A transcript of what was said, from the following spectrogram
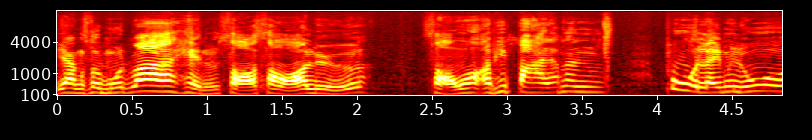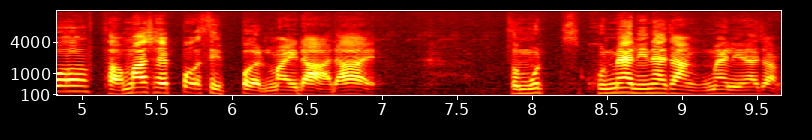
อย่างสมมุติว่าเห็นสอสอหรือสวอภิปรายแล้วมัน พูดอะไรไม่รู้สามารถใช้เปิดสิทธิ์เปิดไมค์ด่าได้ สมมติคุณแม่ลีน่าจังคุณแม่ลีน่าจัง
